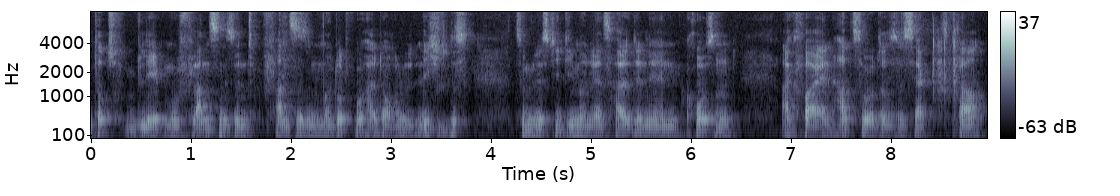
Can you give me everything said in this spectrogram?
dort leben, wo Pflanzen sind. Pflanzen sind immer dort, wo halt auch Licht mhm. ist. Zumindest die, die man jetzt halt in den großen Aquarien hat, so, das ist ja klar.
